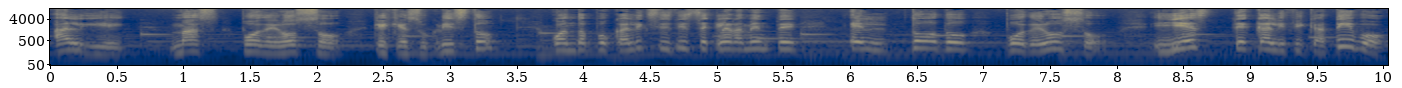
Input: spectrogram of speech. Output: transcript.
alguien más poderoso que Jesucristo? Cuando Apocalipsis dice claramente el Todopoderoso. Y este calificativo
